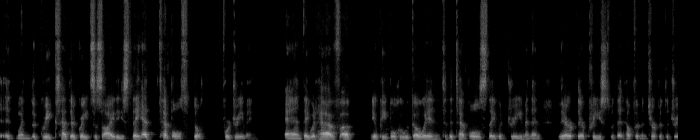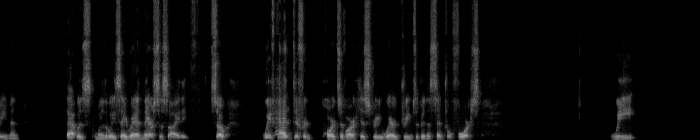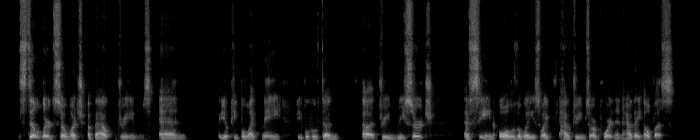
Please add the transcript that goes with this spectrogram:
it, when the Greeks had their great societies, they had temples built for dreaming, and they would have uh, you know people who would go into the temples. They would dream, and then their their priests would then help them interpret the dream, and that was one of the ways they ran their society. So we've had different parts of our history where dreams have been a central force. We still learn so much about dreams, and you know, people like me, people who've done uh, dream research, have seen all of the ways why how dreams are important and how they help us.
